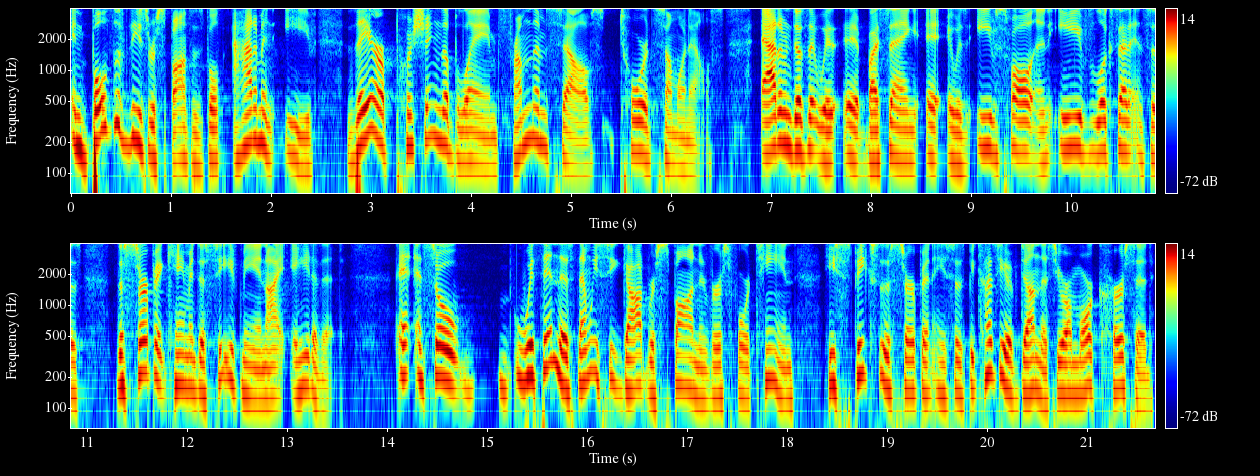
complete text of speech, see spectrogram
In both of these responses, both Adam and Eve, they are pushing the blame from themselves towards someone else. Adam does it with it by saying it, it was Eve's fault, and Eve looks at it and says, The serpent came and deceived me and I ate of it. And, and so within this, then we see God respond in verse 14 he speaks to the serpent and he says, Because you have done this, you are more cursed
